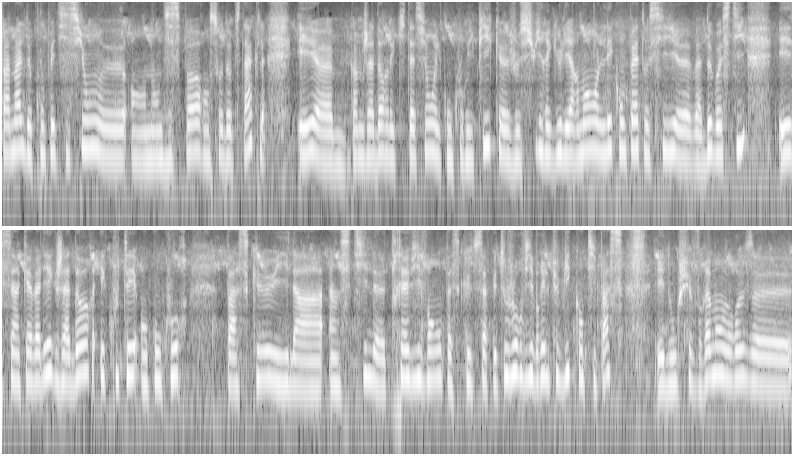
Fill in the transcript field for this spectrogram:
pas mal de compétitions euh, en handisport, en saut d'obstacle. Et euh, comme j'adore l'équitation et le concours hippique, je suis régulièrement les compètes aussi bah, de Bosti. Et c'est un cavalier que j'adore écouter en concours parce qu'il a un style très vivant, parce que ça fait toujours vibrer le public quand il passe. Et donc je suis vraiment heureuse euh,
